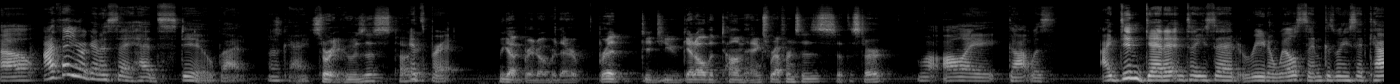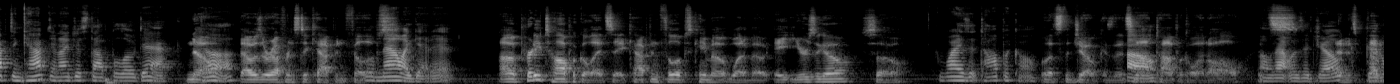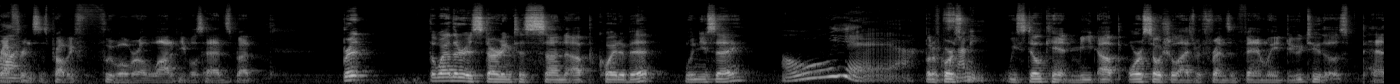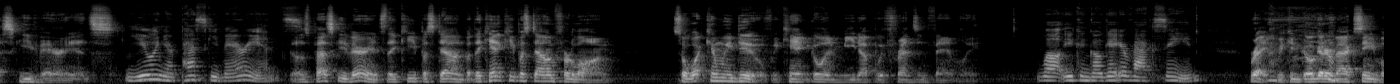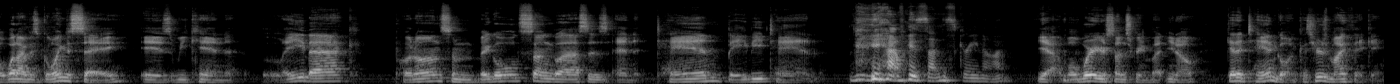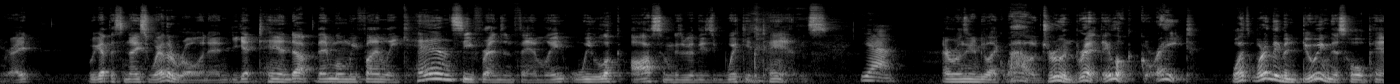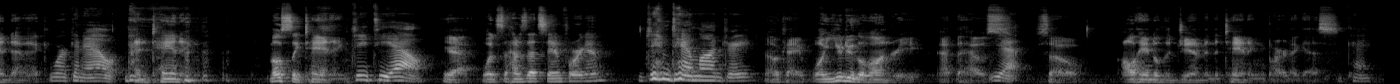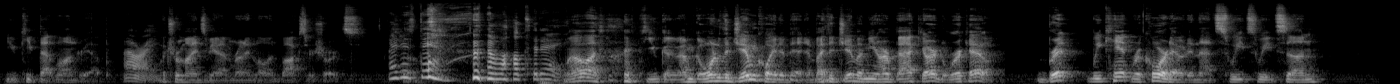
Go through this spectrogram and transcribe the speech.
Oh, I thought you were gonna say head stew, but okay. Sorry, who is this talking? It's Brit. we got Britt over there. Britt, did you get all the Tom Hanks references at the start? Well, all I got was I didn't get it until you said Rita Wilson because when you said Captain Captain, I just thought below deck. No, Duh. that was a reference to Captain Well, Phillips. now I get it. uh, pretty topical, I'd say. Captain Phillips came out, what, about eight years ago? So Why is it topical? Well, that's the joke, is it's Oh. not topical at all. Oh, that was a joke? And it's, Good that one. reference is probably flew over a lot of people's heads. But, Britt, the weather is starting to sun up quite a bit, wouldn't you say? Oh yeah. But of course, we still can't meet up or socialize with friends and family due to those pesky variants. You and your pesky variants. Those pesky variants, they keep us down, but they can't keep us down for long. So, what can we do if we can't go and meet up with friends and family? Well, you can go get your vaccine. Right, we can go get our vaccine, but what I was going to say is we can lay back, put on some big old sunglasses, and tan baby tan. yeah, with sunscreen on. Yeah, well, wear your sunscreen, but you know, get a tan going, because here's my thinking, right? We got this nice weather rolling in, you get tanned up, then when we finally can see friends and family, we look awesome because we have these wicked tans. Yeah. Everyone's gonna be like, wow, Drew and Britt, they look great. What, what have they been doing this whole pandemic? Working out. And tanning. Mostly tanning. GTL. Yeah. What's how does that stand for again? Gym Tan Laundry. Okay. Well, you do the laundry at the house. Yeah. So I'll handle the gym and the tanning part, I guess. Okay. You keep that laundry up. All right. Which reminds me, I'm running low on boxer shorts. I just did them all today. Well, I, you, I'm going to the gym quite a bit, and by the gym I mean our backyard to work out. Britt, we can't record out in that sweet, sweet sun,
